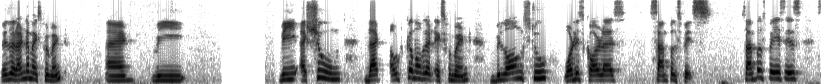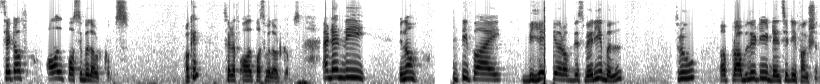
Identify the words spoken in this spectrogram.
there's a random experiment and we we assume that outcome of that experiment belongs to what is called as sample space. Sample space is set of all possible outcomes. Okay? Set of all possible outcomes. And then we, you know, quantify behavior of this variable through a probability density function.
